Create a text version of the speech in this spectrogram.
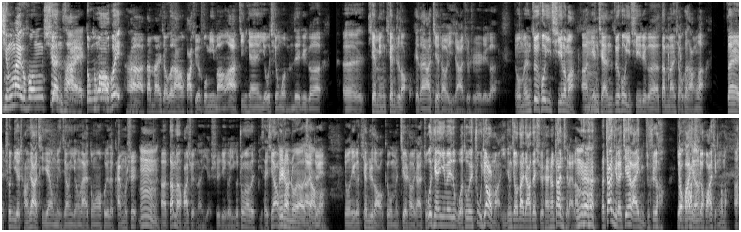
情麦克风炫彩冬奥会啊！单板小课堂滑雪不迷茫啊！今天有请我们的这个呃天明天指导给大家介绍一下，就是这个我们最后一期了嘛啊，年前最后一期这个单板小课堂了。在春节长假期间，我们也将迎来冬奥会的开幕式。嗯啊，单板滑雪呢也是这个一个重要的比赛项目，非常重要的项目。对，由这个天指导给我们介绍一下。昨天因为我作为助教嘛，已经教大家在雪山上站起来了。那站起来，接下来你就是要。要滑行，要滑行了嘛？啊，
